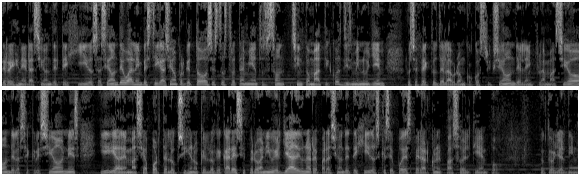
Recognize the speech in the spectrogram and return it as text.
de regeneración de tejidos, ¿hacia dónde va la investigación? Porque todos estos tratamientos son sintomáticos, disminuyen los efectos de la broncoconstricción, de la inflamación, de las secreciones y además se aporta el oxígeno que es lo que carece, pero a nivel ya de una reparación de tejidos, ¿qué se puede esperar con el paso del tiempo, doctor Jardín?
